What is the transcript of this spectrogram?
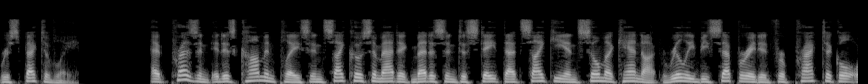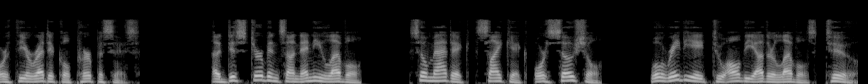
respectively. At present it is commonplace in psychosomatic medicine to state that psyche and soma cannot really be separated for practical or theoretical purposes. A disturbance on any level—somatic, psychic, or social—will radiate to all the other levels, too.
